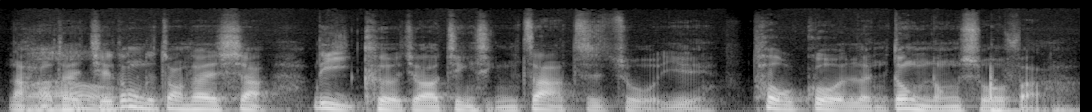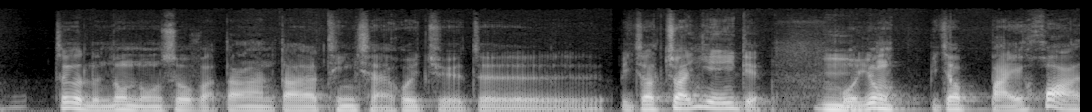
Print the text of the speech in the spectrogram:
然后在结冻的状态下，立刻就要进行榨汁作业，透过冷冻浓缩法。这个冷冻浓缩法，当然大家听起来会觉得比较专业一点。嗯、我用比较白话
